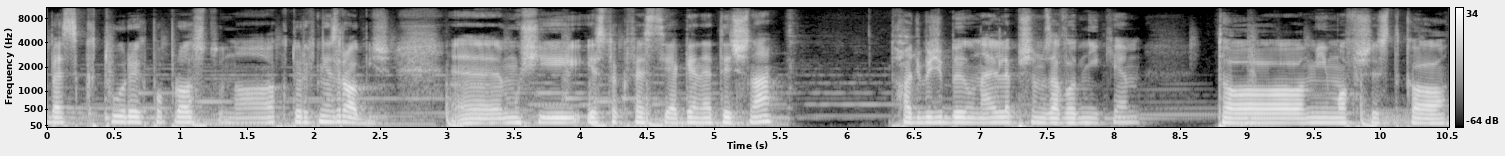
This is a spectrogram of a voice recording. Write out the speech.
bez których po prostu, no, których nie zrobisz, yy, musi, jest to kwestia genetyczna, choćbyś był najlepszym zawodnikiem, to mimo wszystko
